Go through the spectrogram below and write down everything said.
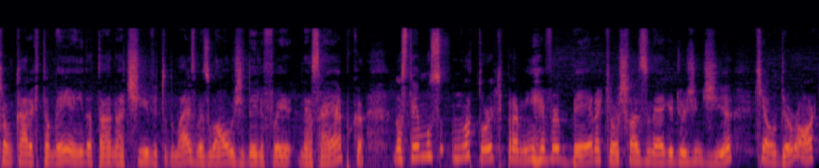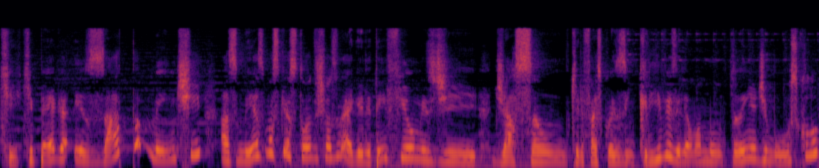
que é um cara que também ainda tá nativo e tudo mais, mas o auge dele foi nessa época, nós temos um ator que pra mim reverbera, que é o Schwarzenegger de hoje em dia, que é o The Rock, que pega exatamente as mesmas questões do Schwarzenegger. Ele tem filmes de, de ação que ele faz coisas incríveis, ele é uma montanha de músculo,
